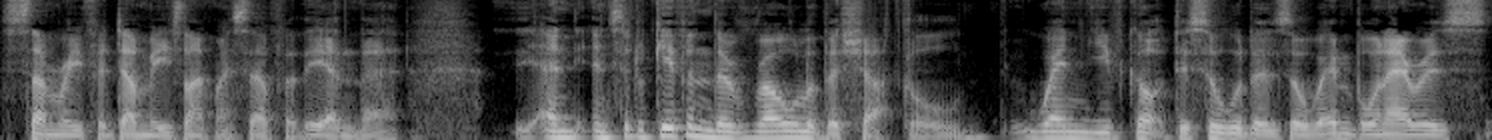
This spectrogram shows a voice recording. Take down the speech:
summary for dummies like myself at the end there and and sort of given the role of the shuttle when you've got disorders or inborn errors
